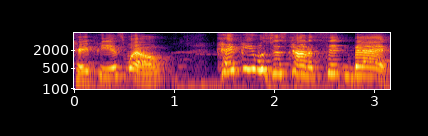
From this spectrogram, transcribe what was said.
KP as well. KP was just kind of sitting back,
